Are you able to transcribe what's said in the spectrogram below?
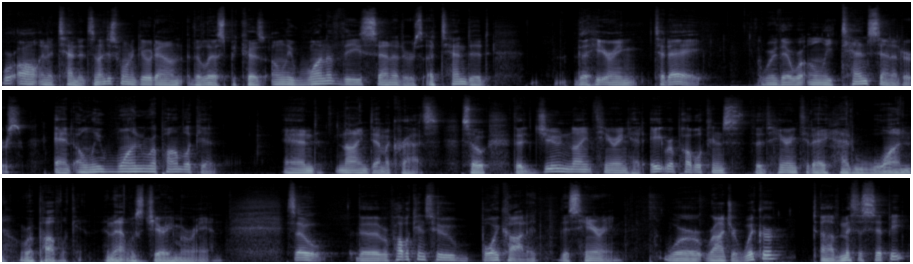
were all in attendance. And I just want to go down the list because only one of these senators attended the hearing today, where there were only 10 senators and only one Republican and nine Democrats. So the June 9th hearing had eight Republicans. The hearing today had one Republican, and that was Jerry Moran. So the Republicans who boycotted this hearing were Roger Wicker of Mississippi,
